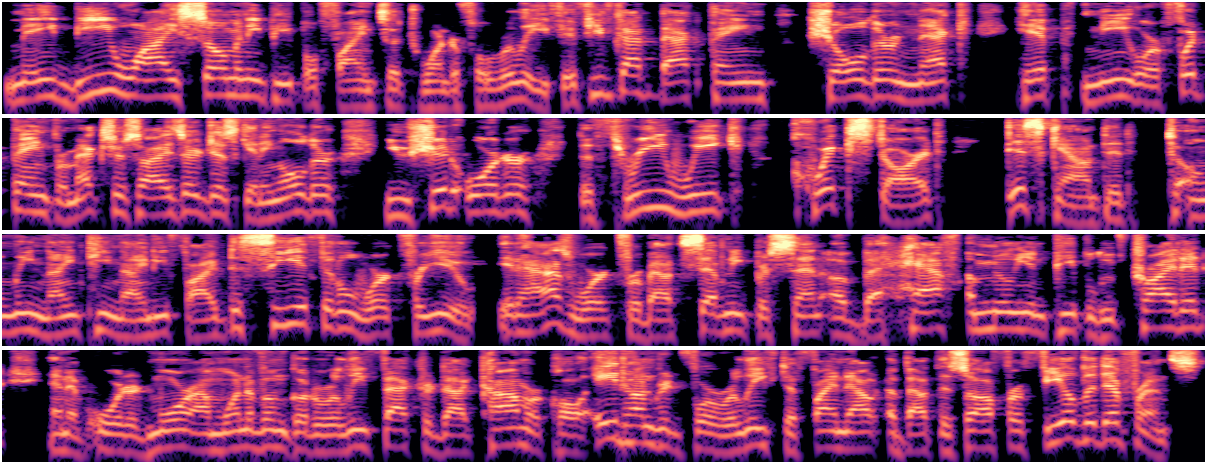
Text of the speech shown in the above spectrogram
may be why so many people find such wonderful relief. If you've got back pain, shoulder, neck, hip, knee, or foot pain from exercise or just getting older, you should order the three week quick start discounted to only $19.95 to see if it'll work for you. It has worked for about 70% of the half a million people who've tried it and have ordered more. On one of them, go to relieffactor.com or call 800 for relief to find out about this offer. Feel the difference.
